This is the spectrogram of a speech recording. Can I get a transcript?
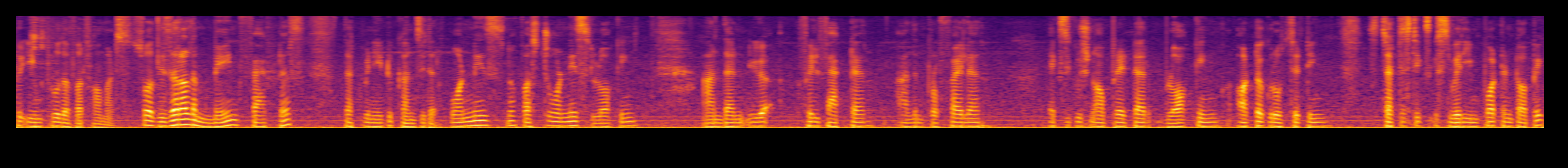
to improve the performance. So these are all the main factors that we need to consider. One is you know, first one is locking and then your fill factor and then profiler execution operator blocking auto growth setting. Statistics is very important topic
